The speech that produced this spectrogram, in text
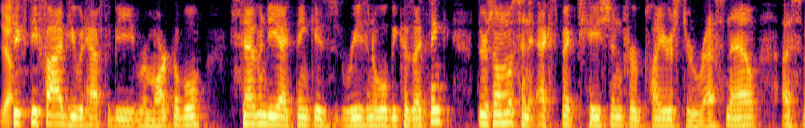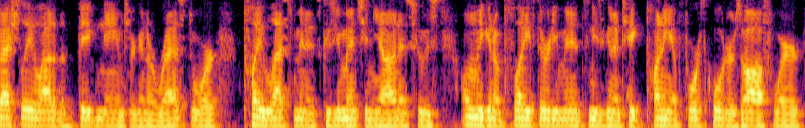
Yep. 65, he would have to be remarkable. 70 I think is reasonable because I think there's almost an expectation for players to rest now, especially a lot of the big names are going to rest or play less minutes because you mentioned Giannis who's only going to play 30 minutes and he's going to take plenty of fourth quarters off where,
